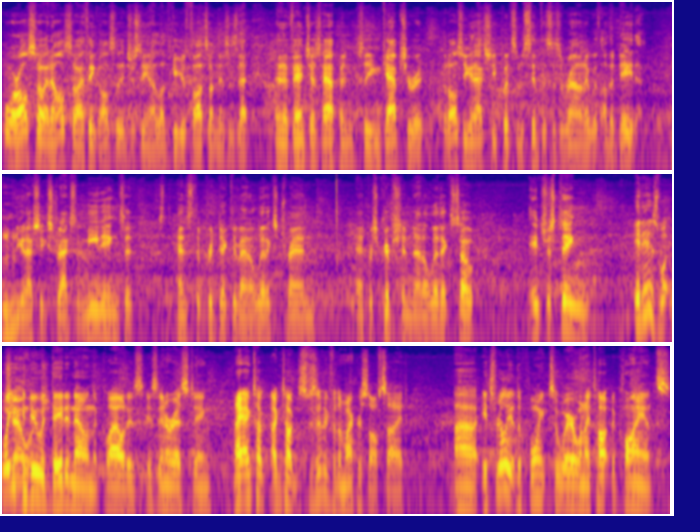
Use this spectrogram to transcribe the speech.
Or also, and also I think also interesting, I'd love to get your thoughts on this, is that an event just happened, so you can capture it, but also you can actually put some synthesis around it with other data. You can actually extract some meanings, that, hence the predictive analytics trend and prescription analytics. So, interesting, It is. What, what you can do with data now in the cloud is, is interesting. And I, I, can talk, I can talk specifically for the Microsoft side. Uh, it's really at the point to where when I talk to clients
